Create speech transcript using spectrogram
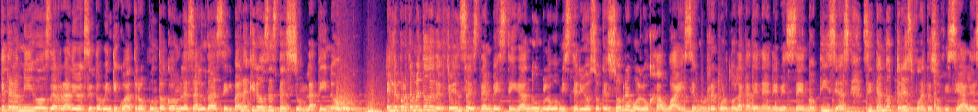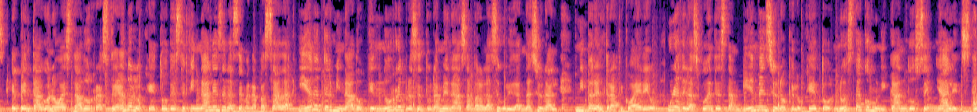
¿Qué tal amigos de Radio Éxito 24.com? Les saluda Silvana Quiroz desde Zoom Latino. El Departamento de Defensa está investigando un globo misterioso que sobrevoló Hawái, según reportó la cadena NBC Noticias, citando tres fuentes oficiales. El Pentágono ha estado rastreando el objeto desde finales de la semana pasada y ha determinado que no representa una amenaza para la seguridad nacional ni para el tráfico aéreo. Una de las fuentes también mencionó que el objeto no está comunicando señales.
